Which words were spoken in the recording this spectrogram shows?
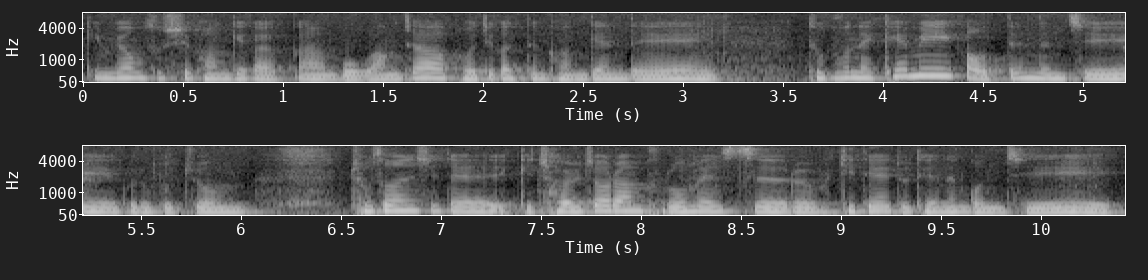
김병수 씨 관계가 약간 뭐 왕자와 거지 같은 관계인데 두 분의 케미가 어땠는지 그리고 좀 조선시대 이렇게 절절한 브로맨스를 기대해도 되는 건지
